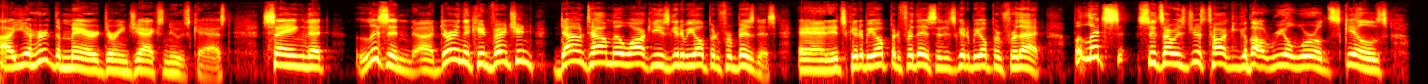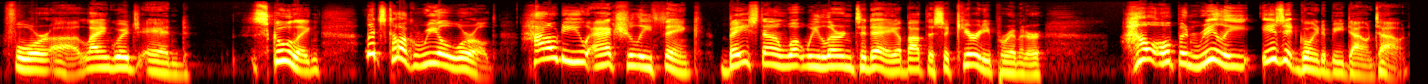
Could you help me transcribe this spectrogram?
uh, you heard the mayor during Jack's newscast saying that listen, uh, during the convention, downtown Milwaukee is going to be open for business, and it's going to be open for this, and it's going to be open for that. But let's, since I was just talking about real world skills for uh, language and schooling, let's talk real world. How do you actually think based on what we learned today about the security perimeter, how open really is it going to be downtown?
